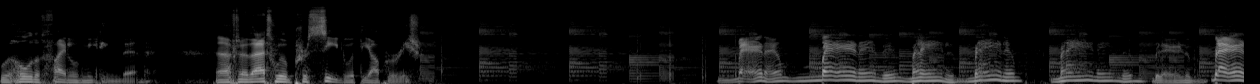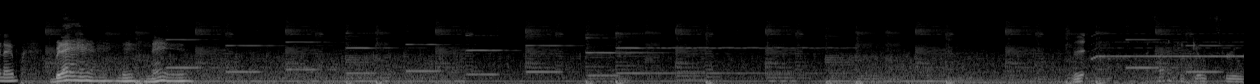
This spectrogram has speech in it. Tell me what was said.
We'll hold a final meeting then. After that, we'll proceed with the operation. I thought I could go through.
